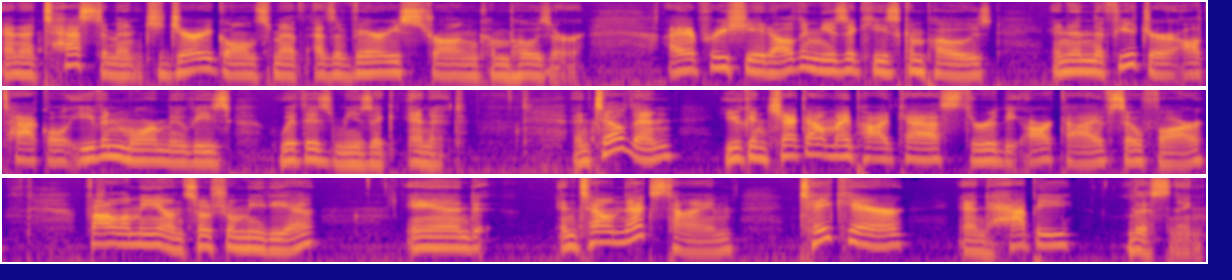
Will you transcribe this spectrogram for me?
and a testament to Jerry Goldsmith as a very strong composer. I appreciate all the music he's composed, and in the future, I'll tackle even more movies with his music in it. Until then, you can check out my podcast through the archive so far, follow me on social media, and until next time, take care and happy listening.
